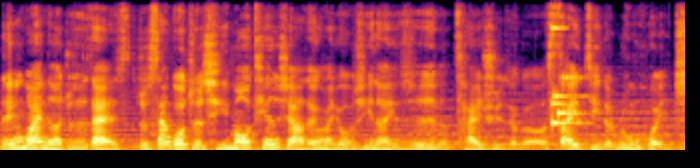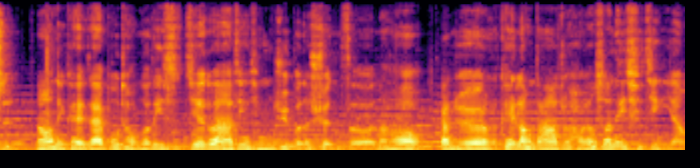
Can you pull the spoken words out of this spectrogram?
另外呢，就是在就是《三国之奇谋天下》这款游戏呢，也是采取这个赛季的轮回制，然后你可以在不同的历史阶段啊进行剧本的选择，然后感觉可以让大家就好像身临其境一样，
